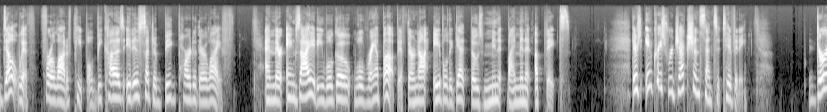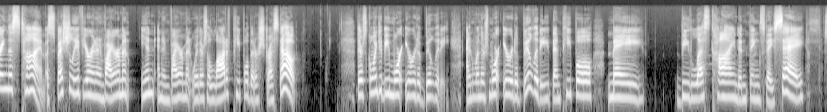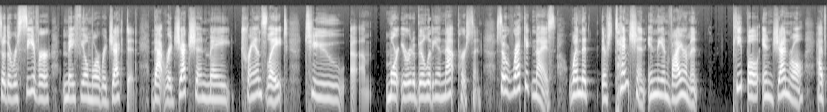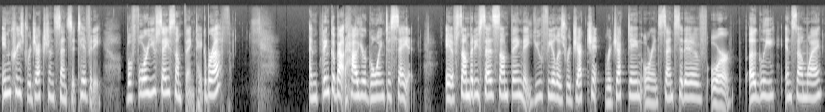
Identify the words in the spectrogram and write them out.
dealt with for a lot of people because it is such a big part of their life. And their anxiety will go will ramp up if they're not able to get those minute by minute updates. There's increased rejection sensitivity. During this time especially if you're in an environment in an environment where there's a lot of people that are stressed out there's going to be more irritability. And when there's more irritability, then people may be less kind in things they say. So the receiver may feel more rejected. That rejection may translate to um, more irritability in that person. So recognize when the, there's tension in the environment, people in general have increased rejection sensitivity before you say something, take a breath and think about how you're going to say it. If somebody says something that you feel is reject- rejecting or insensitive or ugly in some way,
